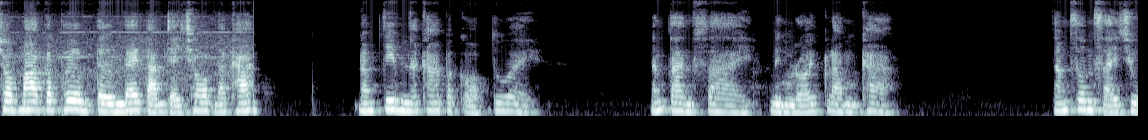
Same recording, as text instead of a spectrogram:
ชอบมากก็เพิ่มเติมได้ตามใจชอบนะคะ น้ำจิ้มนะคะประกอบด้วย น้ำตาลทรายหนึ่งร้อยกรัมค่ะ น้ำส้มสายชู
